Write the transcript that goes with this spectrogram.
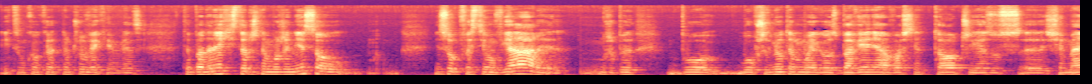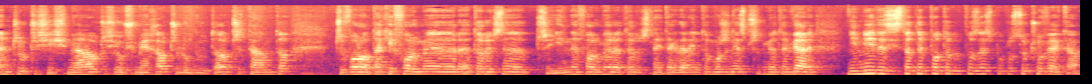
I tym konkretnym człowiekiem, więc te badania historyczne może nie są, nie są kwestią wiary, żeby było, było przedmiotem mojego zbawienia właśnie to, czy Jezus y, się męczył, czy się śmiał, czy się uśmiechał, czy lubił to, czy tamto czy wolą takie formy retoryczne, czy inne formy retoryczne i tak dalej, to może nie jest przedmiotem wiary. Niemniej to jest istotne po to, by poznać po prostu człowieka.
